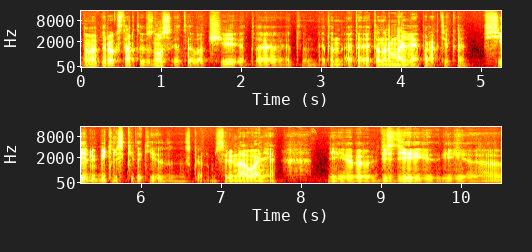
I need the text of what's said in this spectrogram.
Ну, во-первых, стартовый взнос это вообще это, это, это, это, это нормальная практика. Все любительские такие, скажем, соревнования и э, везде, и, э,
